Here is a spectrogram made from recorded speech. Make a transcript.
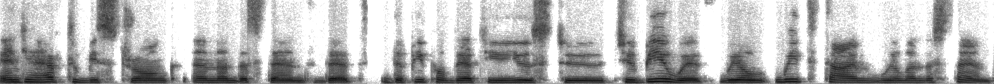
and you have to be strong and understand that the people that you used to to be with will with time will understand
